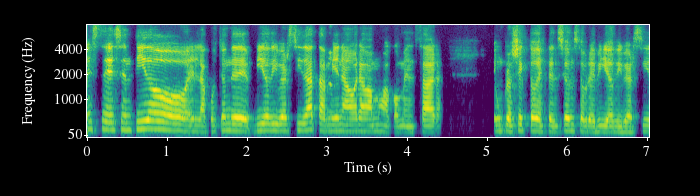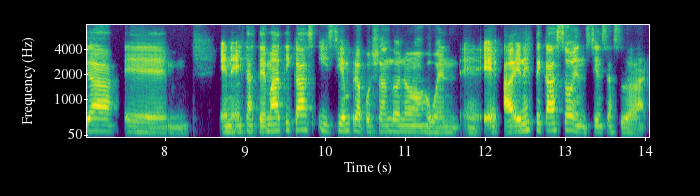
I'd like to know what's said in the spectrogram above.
ese sentido, en la cuestión de biodiversidad, también ahora vamos a comenzar un proyecto de extensión sobre biodiversidad em, en estas temáticas y siempre apoyándonos, o eh, eh, en este caso, en ciencia ciudadana.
